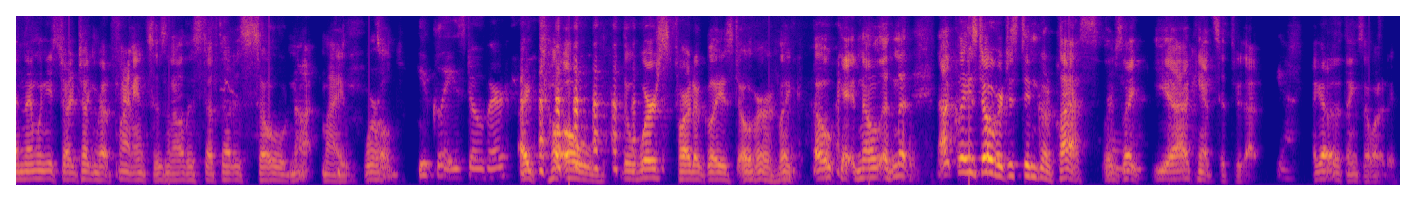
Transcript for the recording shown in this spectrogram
and then when you started talking about finances and all this stuff, that is so not my world. You glazed over. I told oh, the worst part of glazed over. Like, okay, no, not, not glazed over, just didn't go to class. It was like, yeah, I can't sit through that. Yeah. I got other things I want to do.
